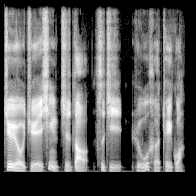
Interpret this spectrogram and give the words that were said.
就有决心指导自己如何推广。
